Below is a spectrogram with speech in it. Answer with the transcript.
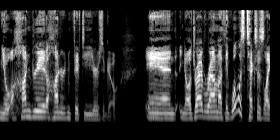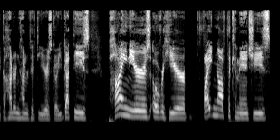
you know, 100, 150 years ago. And, you know, I'll drive around and I think, what was Texas like 100, 150 years ago? You got these pioneers over here fighting off the Comanches,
